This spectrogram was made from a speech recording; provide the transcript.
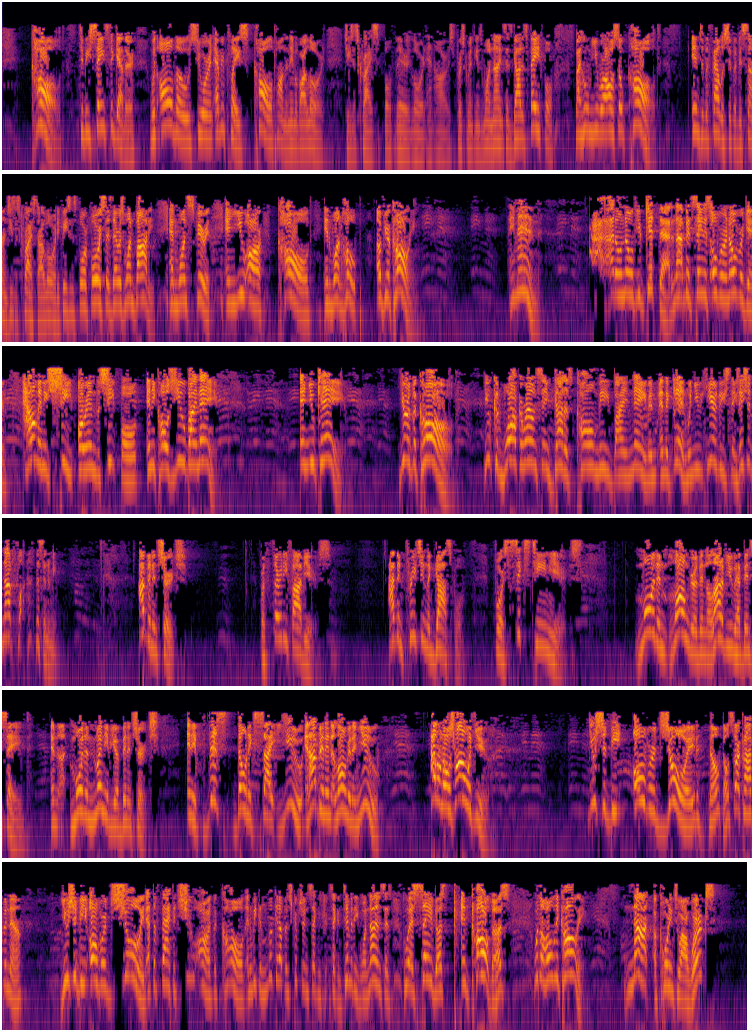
called to be saints together with all those who are in every place call upon the name of our Lord Jesus Christ, both their Lord and ours. 1 Corinthians 1 9 says, God is faithful, by whom you were also called into the fellowship of his Son, Jesus Christ our Lord. Ephesians 4 4 says, There is one body and one spirit, and you are called in one hope of your calling. Amen. Amen. I, I don't know if you get that. And I've been saying this over and over again. How many sheep are in the sheepfold and he calls you by name? And you came. You're the called. You could walk around saying, God has called me by name. And, and again, when you hear these things, they should not fly. Listen to me. I've been in church for 35 years. I've been preaching the gospel for 16 years. More than, longer than a lot of you have been saved. And uh, more than many of you have been in church. And if this don't excite you, and I've been in it longer than you, I don't know what's wrong with you. You should be overjoyed. No, don't start clapping now. You should be overjoyed at the fact that you are the called, and we can look it up in Scripture in 2, 2 Timothy 1 9 says, Who has saved us and called us with a holy calling. Not according to our works,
